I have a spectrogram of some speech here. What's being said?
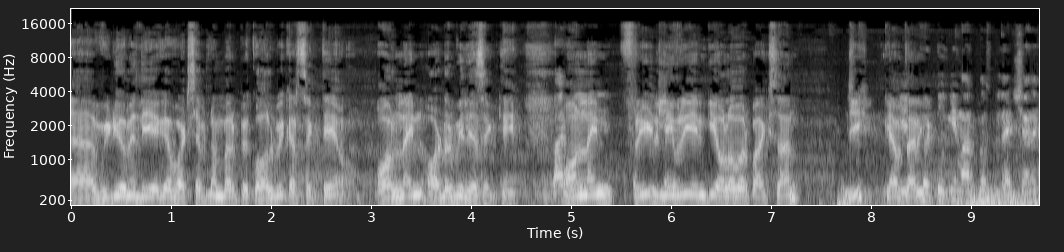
वीडियो में दिए गए व्हाट्सएप नंबर पे कॉल भी कर सकते हैं ऑनलाइन ऑर्डर भी दे सकते हैं। ऑनलाइन फ्री डिलीवरी इनकी ऑल ओवर पाकिस्तान जी क्या बता रहे दुपट्टों की हमारे पास कलेक्शन है।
